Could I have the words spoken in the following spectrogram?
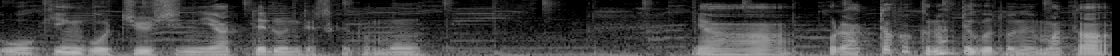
ウォーキングを中心にやってるんですけども。いやーこれあったかくなってくるとねまた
